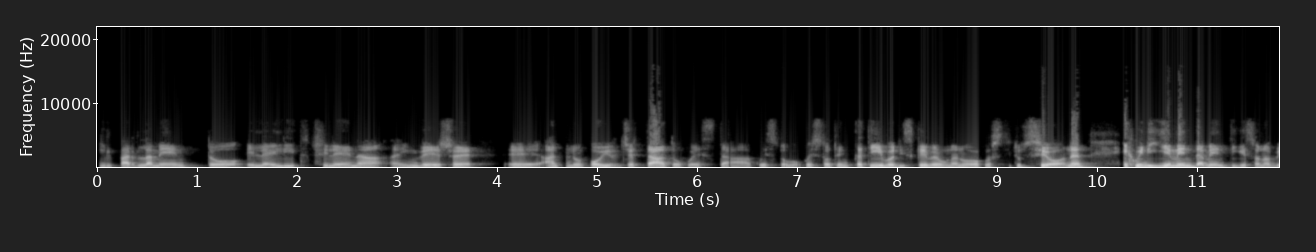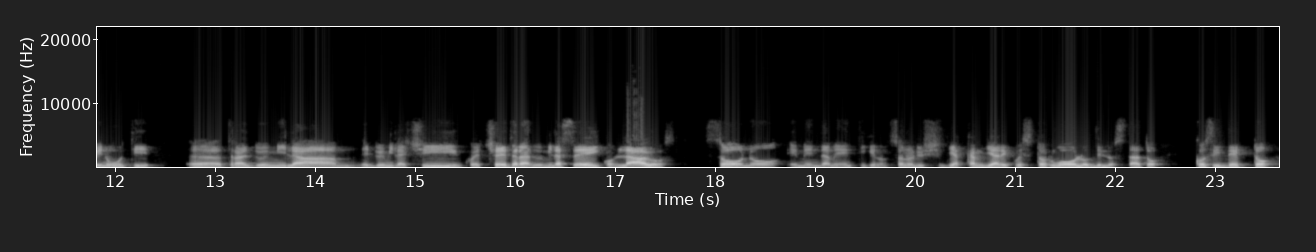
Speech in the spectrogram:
il Parlamento e l'elite cilena eh, invece eh, hanno poi rigettato questa, questo, questo, tentativo di scrivere una nuova Costituzione e quindi gli emendamenti che sono avvenuti eh, tra il, 2000, il 2005, eccetera, il 2006 con Lagos, sono emendamenti che non sono riusciti a cambiare questo ruolo dello Stato cosiddetto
